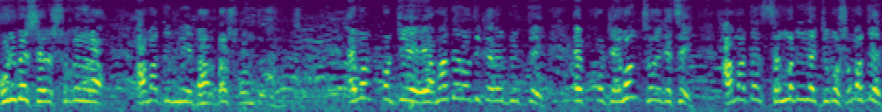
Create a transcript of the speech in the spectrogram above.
পরিবেশের সুবিধারা আমাদের নিয়ে বারবার ষড়যন্ত্র হচ্ছে। এমন পর্যায়ে আমাদের অধিকারের বিরুদ্ধে এক পর্যায়ে এমন চলে গেছে, আমাদের সেন্টমার্টিনের যুব সমাজের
